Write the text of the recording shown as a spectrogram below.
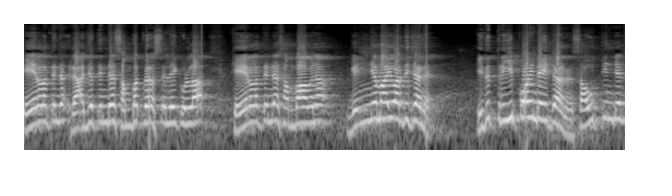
കേരളത്തിന്റെ രാജ്യത്തിന്റെ സമ്പദ് വ്യവസ്ഥയിലേക്കുള്ള കേരളത്തിന്റെ സംഭാവന ഗണ്യമായി വർദ്ധിച്ചേനെ. ഇത് ത്രീ പോയിന്റ് എയ്റ്റ് ആണ്. സൗത്ത് ഇന്ത്യൻ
